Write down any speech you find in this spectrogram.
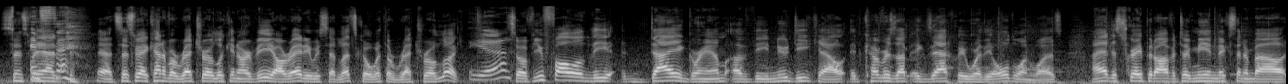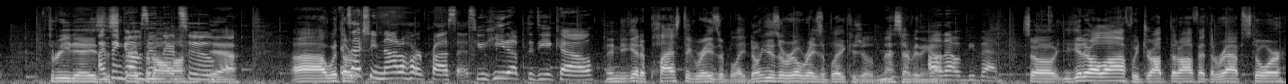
Since we had yeah, since we had kind of a retro looking RV already, we said let's go with a retro look. Yeah. So if you follow the diagram of the new decal, it covers up exactly where the old one was. I had to scrape it off. It took me and Nixon about three days I to think scrape I was it in all there off. too. Yeah. Uh, with it's a, actually not a hard process. You heat up the decal. and you get a plastic razor blade. Don't use a real razor blade because you'll mess everything Oh, up. Oh, that would be bad. So you get it all off. We dropped it off at the wrap store.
